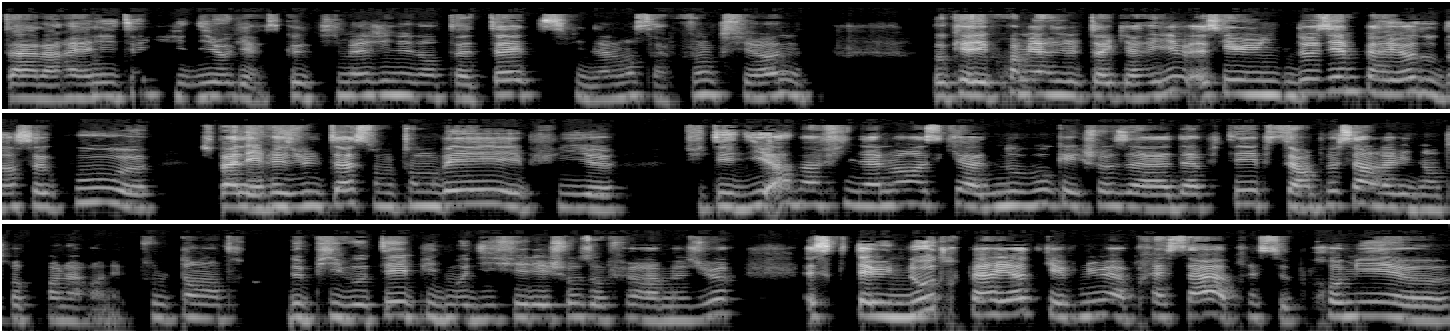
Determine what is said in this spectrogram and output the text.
Tu as la réalité qui dit, OK, ce que tu imaginais dans ta tête, finalement, ça fonctionne. A les premiers résultats qui arrivent. Est-ce qu'il y a eu une deuxième période où d'un seul coup, euh, sais pas, les résultats sont tombés et puis euh, tu t'es dit, ah ben finalement, est-ce qu'il y a de nouveau quelque chose à adapter? C'est un peu ça la vie d'entrepreneur. On est tout le temps en train de pivoter et puis de modifier les choses au fur et à mesure. Est-ce que tu as une autre période qui est venue après ça, après ce premier, euh,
